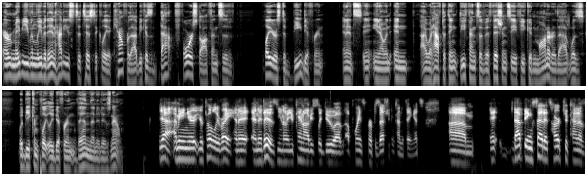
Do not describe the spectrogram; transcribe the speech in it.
or maybe even leave it in, how do you statistically account for that? Because that forced offensive players to be different. And it's, you know, and, and I would have to think defensive efficiency, if you could monitor that, was would be completely different then than it is now. Yeah, I mean you're you're totally right, and it and it is. You know, you can't obviously do a, a points per possession kind of thing. It's um, it, that being said, it's hard to kind of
